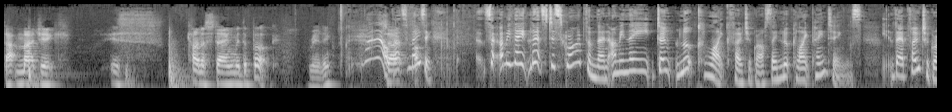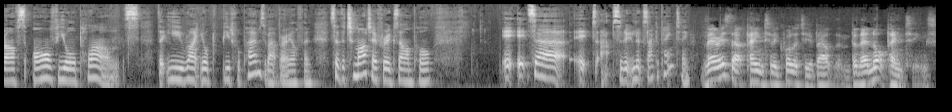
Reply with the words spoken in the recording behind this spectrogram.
that magic is kind of staying with the book, really. Wow, so, that's amazing. So, I mean, they, let's describe them then. I mean, they don't look like photographs, they look like paintings. They're photographs of your plants that you write your beautiful poems about very often. So, the tomato, for example, it, it's a, it absolutely looks like a painting. There is that painterly quality about them, but they're not paintings.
